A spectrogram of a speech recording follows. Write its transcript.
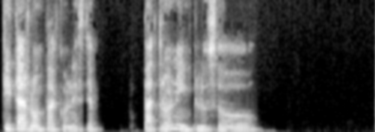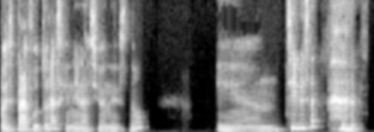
Tita rompa con este patrón e incluso, pues, para futuras generaciones, ¿no? Em, sí, Luisa.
